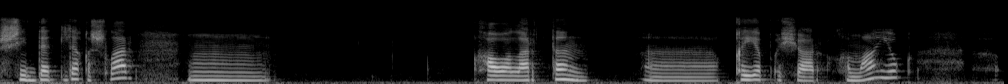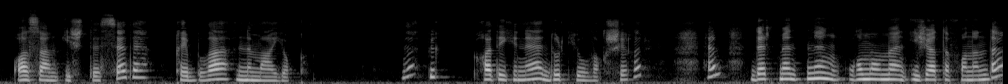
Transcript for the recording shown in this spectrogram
шиддәтле кышлар һавалартын кыйып очар хыма юк. Азан ишетелсә дә кыйбла нема юк. Бик гади генә дүрт юллык шигырь. Һәм дәртмәнднең гомумән иҗаты фонында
